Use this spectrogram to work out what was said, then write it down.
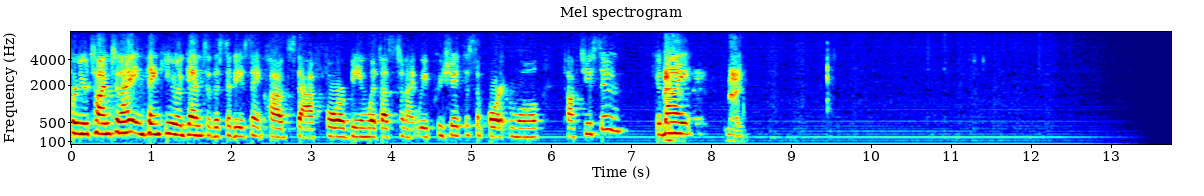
for your time tonight, and thank you again to the City of St. Cloud staff for being with us tonight. We appreciate the support, and we'll talk to you soon. Good night. Night.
